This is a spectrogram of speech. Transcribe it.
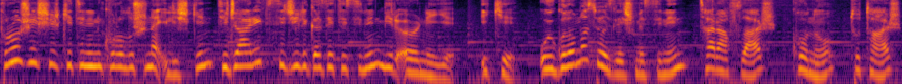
Proje şirketinin kuruluşuna ilişkin Ticaret Sicili gazetesinin bir örneği. 2. Uygulama sözleşmesinin taraflar, konu, tutar,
